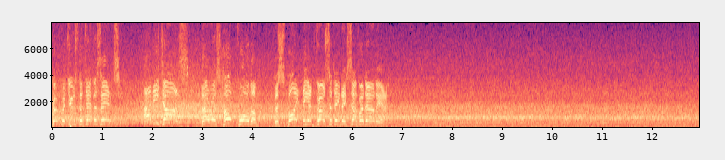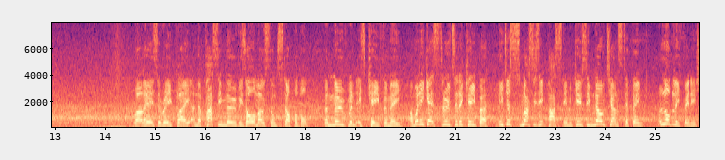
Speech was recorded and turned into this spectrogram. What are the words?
Could reduce the deficit. And he does. There is hope for them, despite the adversity they suffered earlier. Well, here's the replay, and the passing move is almost unstoppable. The movement is key for me. And when he gets through to the keeper, he just smashes it past him and gives him no chance to think. A lovely finish.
